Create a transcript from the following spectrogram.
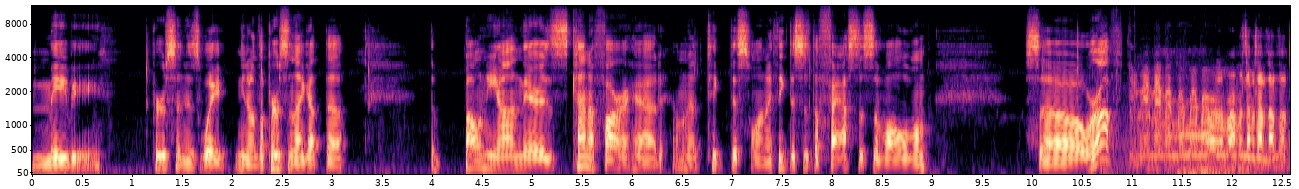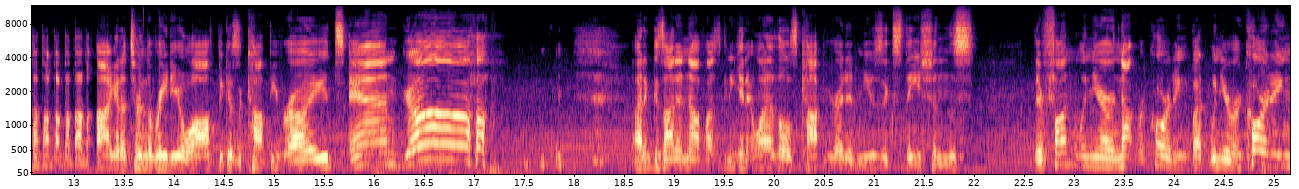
Maybe. Person is wait. You know, the person I got the bounty on there is kind of far ahead. I'm going to take this one. I think this is the fastest of all of them. So, we're off! Ah, I gotta turn the radio off because of copyrights, and go! Because I didn't know if I was to get at one of those copyrighted music stations. They're fun when you're not recording, but when you're recording,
